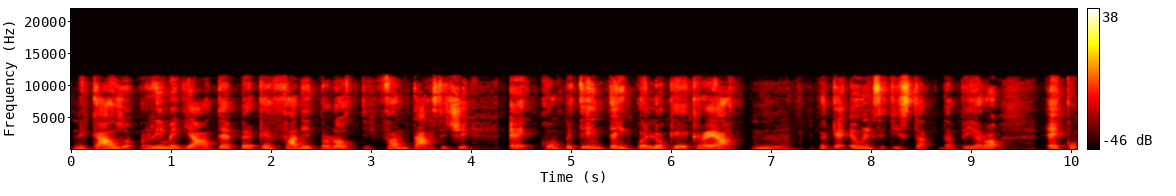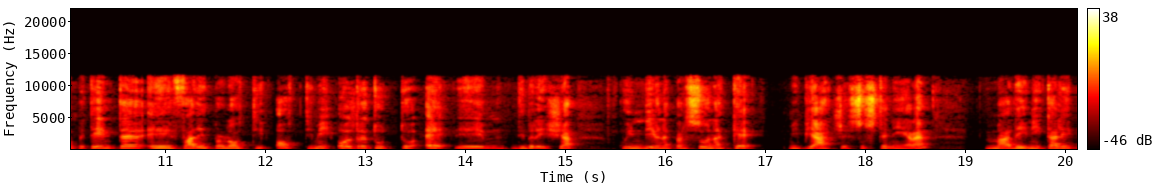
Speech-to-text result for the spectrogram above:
nel caso rimediate perché fa dei prodotti fantastici, è competente in quello che crea, mm, perché è un estetista davvero, è competente e fa dei prodotti ottimi, oltretutto è eh, di Brescia, quindi è una persona che mi piace sostenere, Made in Italy,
